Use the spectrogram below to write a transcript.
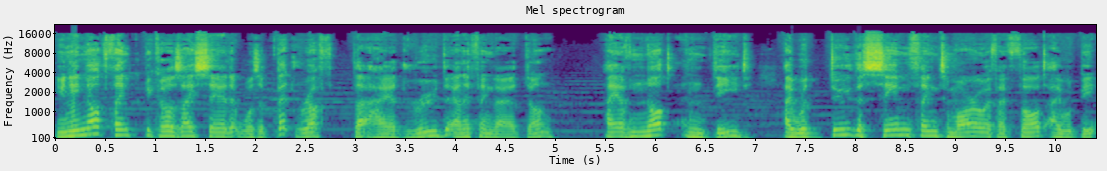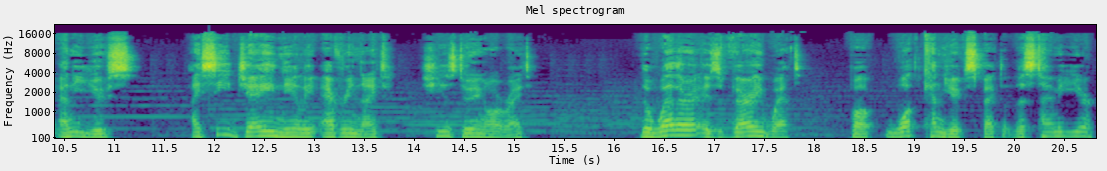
You need not think because I said it was a bit rough that I had rued anything that I had done. I have not indeed. I would do the same thing tomorrow if I thought I would be any use. I see Jay nearly every night. She is doing all right. The weather is very wet, but what can you expect at this time of year?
